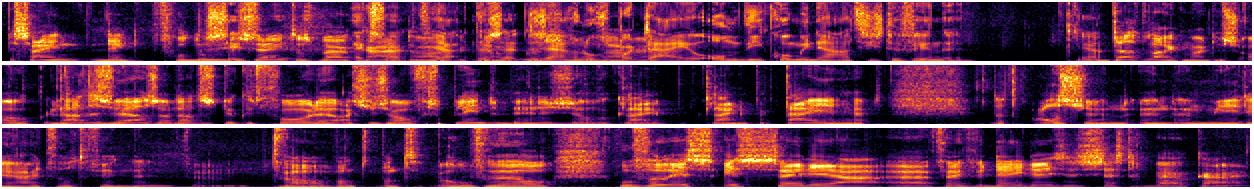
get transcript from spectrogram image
zijn denk ik voldoende Precies. zetels bij elkaar Exact, te ja. hakken. Er, zijn, er zijn genoeg partijen om die combinaties te vinden. Ja. Dat lijkt mij dus ook. Dat is wel zo. Dat is natuurlijk het voordeel als je zo versplinterd bent, als je zoveel kleine, kleine partijen hebt, dat als je een, een, een meerderheid wilt vinden, terwijl, want, want hoeveel, hoeveel is, is CDA, VVD, D66 bij elkaar?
